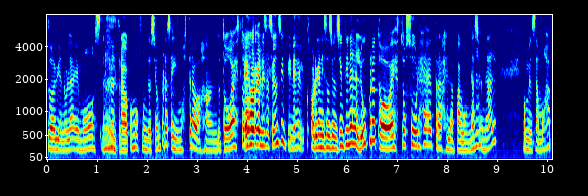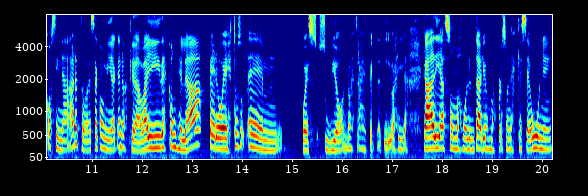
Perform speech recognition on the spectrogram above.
todavía no la hemos registrado como fundación, pero seguimos trabajando. Todo esto Es organización sin fines de lucro. organización sin fines de lucro, todo esto surge tras el apagón nacional. Comenzamos a cocinar toda esa comida que nos quedaba ahí descongelada, pero esto em, pues subió nuestras expectativas y la, cada día son más voluntarios, más personas que se unen.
